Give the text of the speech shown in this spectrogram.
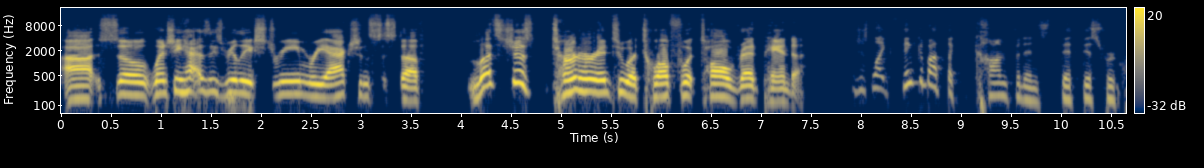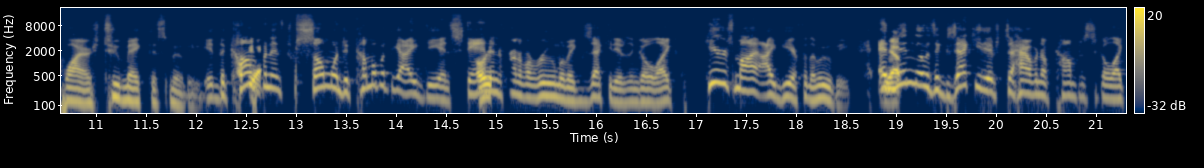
uh so when she has these really extreme reactions to stuff let's just turn her into a 12 foot tall red panda just like think about the confidence that this requires to make this movie. The Oh, yeah. confidence for someone to come up with the idea and stand Oh, yeah. in front of a room of executives and go like, "Here's my idea for the movie," and Yep. then those executives to have enough confidence to go like,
